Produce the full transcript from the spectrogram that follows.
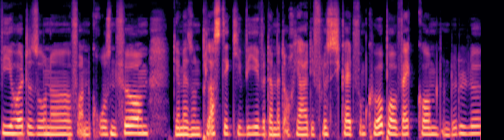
wie heute so eine von großen Firmen. Die haben ja so ein Plastikgewebe, damit auch ja die Flüssigkeit vom Körper wegkommt und düdelü.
